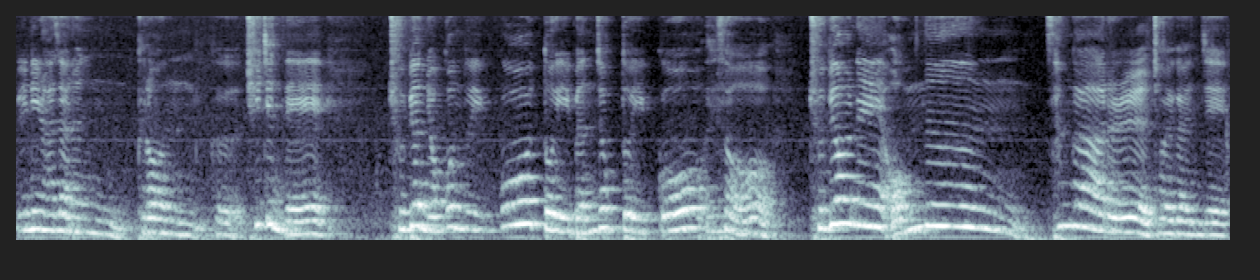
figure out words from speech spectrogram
윈윈하자는 그런 그 취지인데 주변 여건도 있고 또 이 면적도 있고 해서 주변에 없는 상가를 저희가 이제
